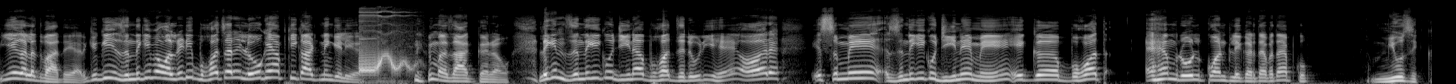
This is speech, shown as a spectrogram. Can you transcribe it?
ये गलत बात है यार क्योंकि ज़िंदगी में ऑलरेडी बहुत सारे लोग हैं आपकी काटने के लिए मज़ाक कर रहा हूँ लेकिन ज़िंदगी को जीना बहुत ज़रूरी है और इसमें ज़िंदगी को जीने में एक बहुत अहम रोल कौन प्ले करता है है आपको म्यूज़िक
